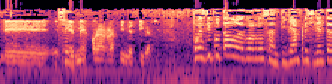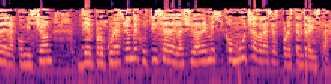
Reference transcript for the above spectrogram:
de, Sí. de mejorar las investigaciones. Pues diputado Eduardo Santillán, presidente de la Comisión de Procuración de Justicia de la Ciudad de México, muchas gracias por esta entrevista.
